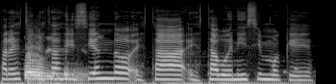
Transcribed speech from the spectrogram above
para esto que estás diciendo, está, está buenísimo que,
